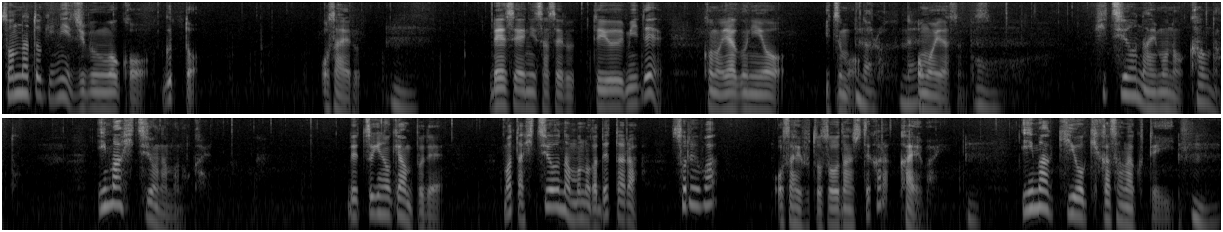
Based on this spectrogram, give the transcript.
そんな時に自分をこうグッと抑える。うん。冷静にさせるっていう意味でこのヤグニをいつも思い出すんです、うん。必要ないものを買うなと。今必要なものを買え。で次のキャンプでまた必要なものが出たらそれはお財布と相談してから買えばいい、うん。今気を利かさなくていい。うん。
